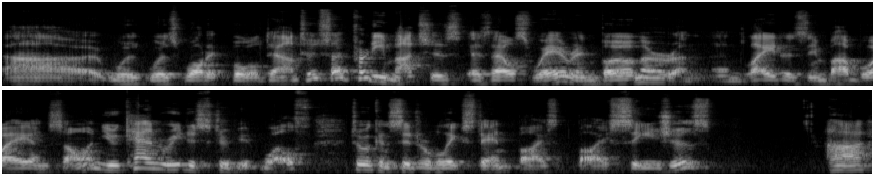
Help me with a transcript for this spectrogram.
uh, was, was, what it boiled down to. So pretty much as, as elsewhere in Burma and, and, later Zimbabwe and so on, you can redistribute wealth to a considerable extent by, by seizures. Uh,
